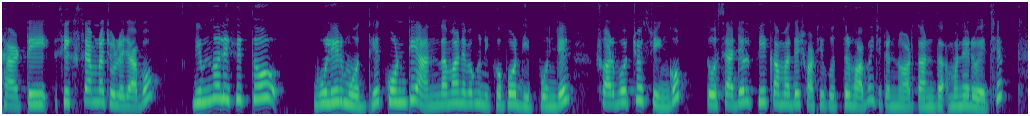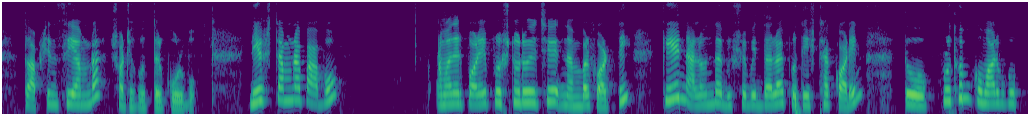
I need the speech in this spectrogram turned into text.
থার্টি সিক্সে আমরা চলে যাব। নিম্নলিখিত গুলির মধ্যে কোনটি আন্দামান এবং নিকোবর দ্বীপপুঞ্জের সর্বোচ্চ শৃঙ্গ? তো স্যাডেল পিক আমাদের সঠিক উত্তর হবে, যেটা নর্থ আন্দামানে রয়েছে। তো অপশন সি আমরা সঠিক উত্তর করব। নেক্সট আমরা পাবো, আমাদের পরের প্রশ্ন রয়েছে নাম্বার ফর্টি কে নালন্দা বিশ্ববিদ্যালয় প্রতিষ্ঠা করেন? তো প্রথম কুমারগুপ্ত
